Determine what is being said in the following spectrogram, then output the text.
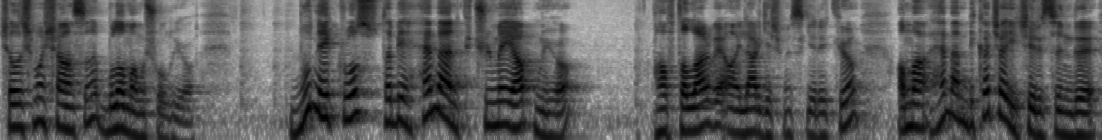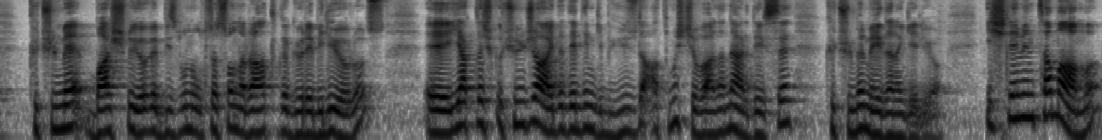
çalışma şansını bulamamış oluyor. Bu nekroz tabii hemen küçülme yapmıyor. Haftalar ve aylar geçmesi gerekiyor. Ama hemen birkaç ay içerisinde küçülme başlıyor ve biz bunu ultrasonla rahatlıkla görebiliyoruz. Ee, yaklaşık 3. ayda dediğim gibi %60 civarında neredeyse küçülme meydana geliyor. İşlemin tamamı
